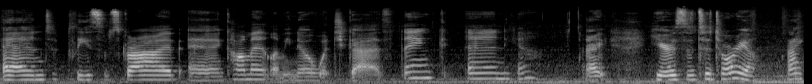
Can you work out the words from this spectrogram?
And please subscribe and comment. Let me know what you guys think. And yeah. Alright, here's the tutorial. Bye.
